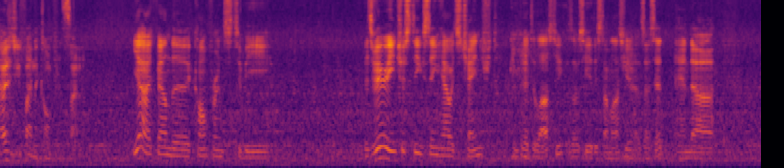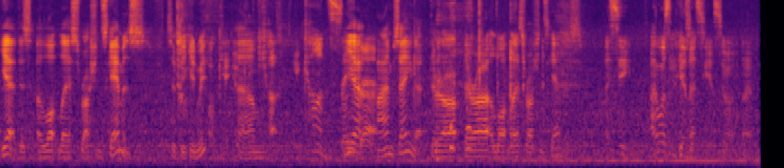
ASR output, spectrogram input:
How did you find the conference, Simon? Yeah, I found the conference to be. It's very interesting seeing how it's changed compared to last year because I was here this time last year, as I said, and uh, yeah, there's a lot less Russian scammers to begin with. Okay, okay. Um, you, can't, you can't say yeah, that. I'm saying that there are there are a lot less Russian scammers. I see. I wasn't here last year, so I. I'm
